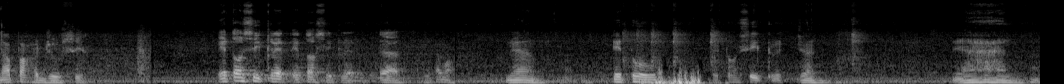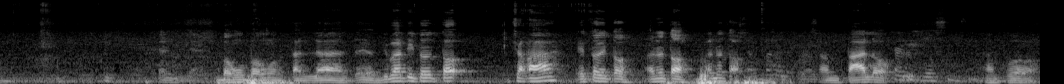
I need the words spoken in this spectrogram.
Napaka-juicy. Ito secret, ito secret. Yan, kita mo. Yan. Ito, itong secret dyan. Yan. Bango-bango ang tanlad. Ayun. Di ba, Tito? To? Tsaka, ito, ito. Ano to? Ano to? Sampalok. Tampo.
